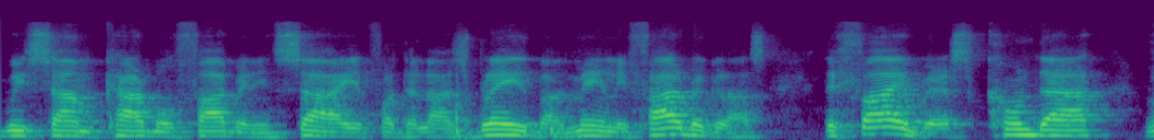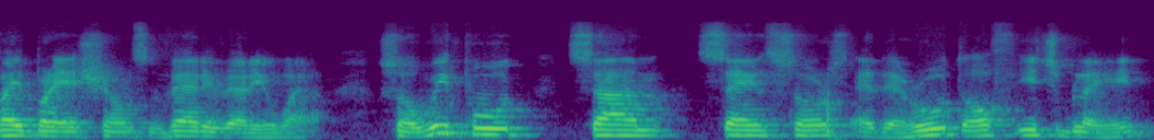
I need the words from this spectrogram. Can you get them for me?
with some carbon fiber inside for the large blade, but mainly fiberglass, the fibers conduct vibrations very, very well. So we put some sensors at the root of each blade.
